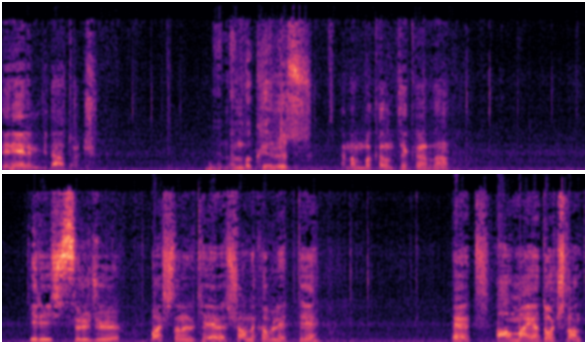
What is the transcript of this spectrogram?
Deneyelim bir daha Tunç. Hemen bakıyoruz. Hemen bakalım tekrardan. Giriş sürücü başlanan ülke. Evet şu anda kabul etti. Evet Almanya Deutschland.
